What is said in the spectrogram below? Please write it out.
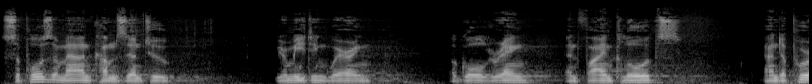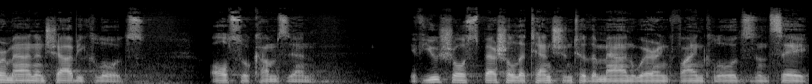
Suppose a man comes into your meeting wearing a gold ring and fine clothes, and a poor man in shabby clothes also comes in. If you show special attention to the man wearing fine clothes and say,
